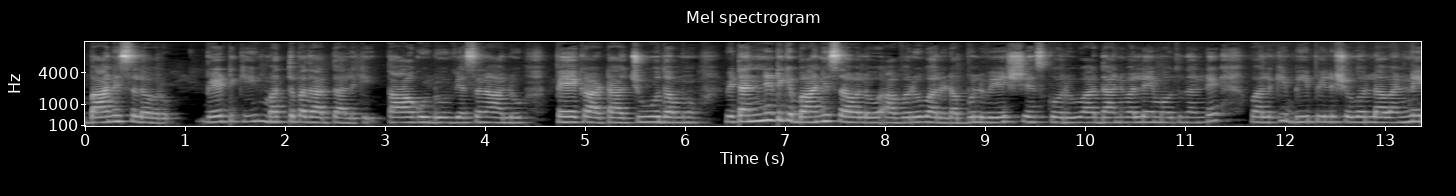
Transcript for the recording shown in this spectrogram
బానిసలెవరు. వేటికి? మత్తు పదార్థాలకి. తాగుడు వ్యసనాలు పేకాట జూదము వీటన్నిటికీ వాళ్ళు అవ్వరు వాళ్ళు డబ్బులు వేస్ట్ చేసుకోరు. దానివల్ల ఏమవుతుందంటే వాళ్ళకి బీపీలు షుగర్లు అవన్నీ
